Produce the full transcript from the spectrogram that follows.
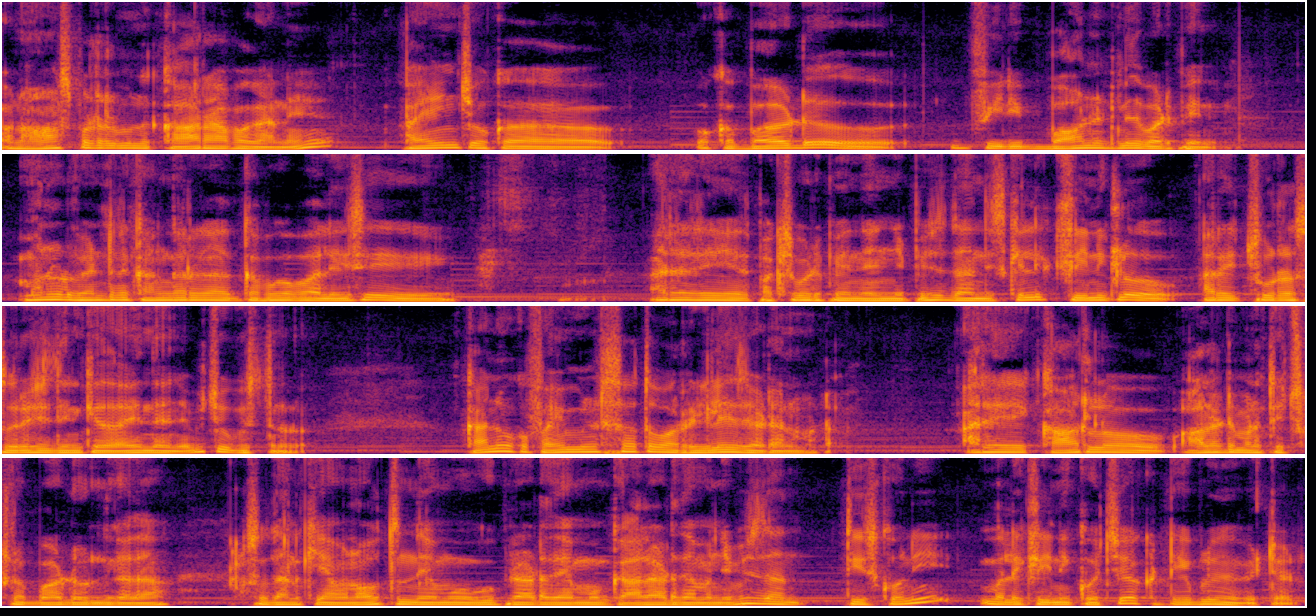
మన హాస్పిటల్ ముందు కార్ ఆపగానే పైనుంచి ఒక ఒక బర్డ్ వీడి బానెట్ మీద పడిపోయింది. మనోడు వెంటనే కంగారుగా గబగబా లేసి అరే అరే పక్షి పడిపోయింది అని చెప్పేసి దాన్ని తీసుకెళ్ళి క్లినిక్లో అరే చూడరా సురేష్ దీనికి ఏదో అయింది అని చెప్పి చూపిస్తున్నాడు. కానీ ఒక ఫైవ్ మినిట్స్ తర్వాత వాడు రియలైజ్ అయ్యాడు అనమాట అరే కార్లో ఆల్రెడీ మనం తెచ్చుకున్న బర్డ్ ఉంది కదా సో దానికి ఏమైనా అవుతుందేమో ఊపిరాడదేమో గాలాడదేమో అని చెప్పేసి దాన్ని తీసుకొని మళ్ళీ క్లినిక్ వచ్చి ఒక టేబుల్ మీద పెట్టాడు.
